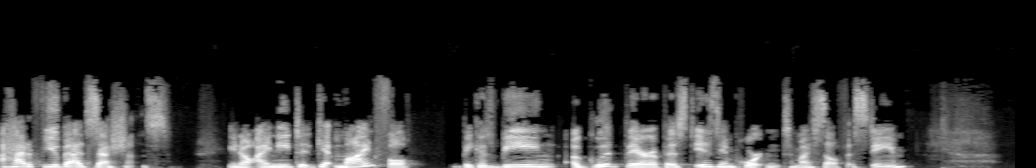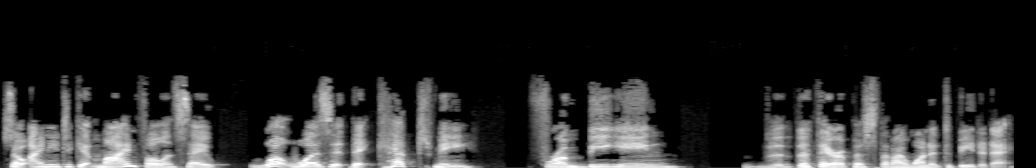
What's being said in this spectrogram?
I had a few bad sessions. You know, I need to get mindful because being a good therapist is important to my self esteem. So I need to get mindful and say, what was it that kept me from being the, the, therapist that I wanted to be today?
